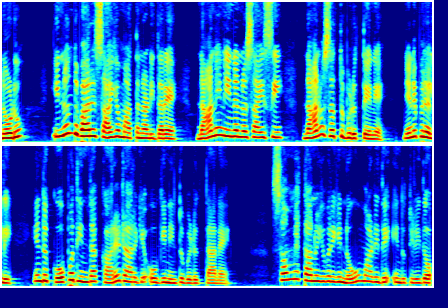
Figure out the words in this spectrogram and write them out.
ನೋಡು, ಇನ್ನೊಂದು ಬಾರಿ ಸಾಯೋ ಮಾತನಾಡಿದರೆ ನಾನೇ ನಿನ್ನನ್ನು ಸಾಯಿಸಿ ನಾನು ಸತ್ತು ಬಿಡುತ್ತೇನೆ, ನೆನಪಿರಲಿ, ಎಂದು ಕೋಪದಿಂದ ಕಾರಿಡಾರ್ಗೆ ಹೋಗಿ ನಿಂತು ಬಿಡುತ್ತಾನೆ. ಸೌಮ್ಯ ತಾನು ಇವರಿಗೆ ನೋವು ಮಾಡಿದೆ ಎಂದು ತಿಳಿದು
